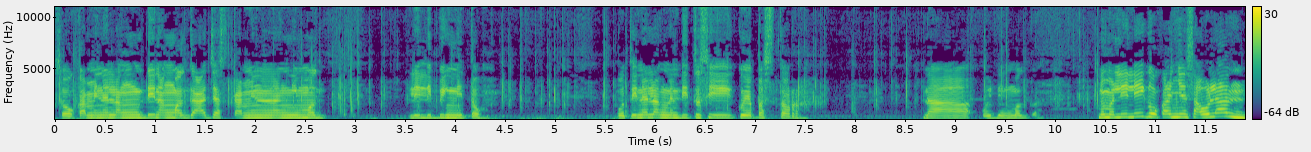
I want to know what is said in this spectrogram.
So, kami na lang din ang mag-adjust, kami na lang yung maglilibing nito. Buti na lang nandito si Kuya Pastor na pwedeng mag no maliligo kanya sa ulan.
